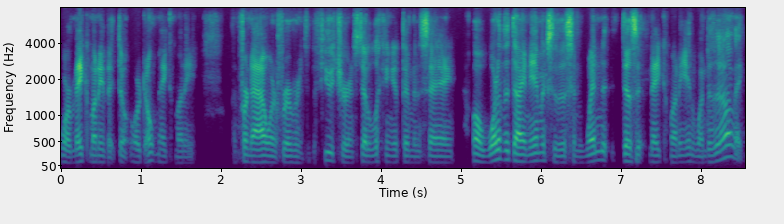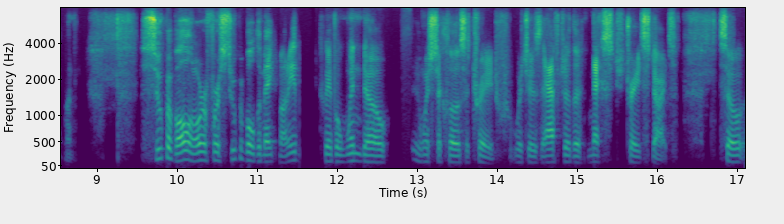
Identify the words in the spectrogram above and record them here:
or make money that don't or don't make money for now and forever into the future instead of looking at them and saying oh what are the dynamics of this and when does it make money and when does it not make money? SuperBull in order for SuperBull to make money we have a window in which to close a trade which is after the next trade starts. So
